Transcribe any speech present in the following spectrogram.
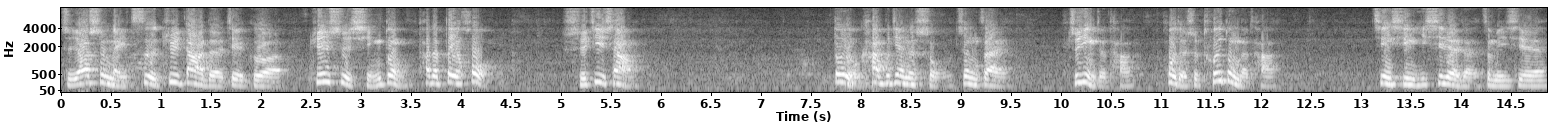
只要是每次巨大的这个军事行动，它的背后实际上都有看不见的手正在指引着它，或者是推动着它进行一系列的这么一些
